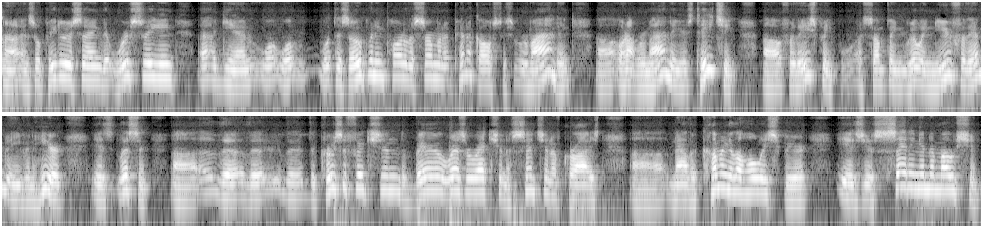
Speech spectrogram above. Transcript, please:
uh, and so Peter is saying that we're seeing again what, what what this opening part of the sermon at Pentecost is reminding, uh, or not reminding, is teaching uh, for these people. Uh, something really new for them to even hear is listen. Uh, the, the, the, the crucifixion, the burial, resurrection, ascension of Christ, now the coming of the Holy Spirit is just setting into motion.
